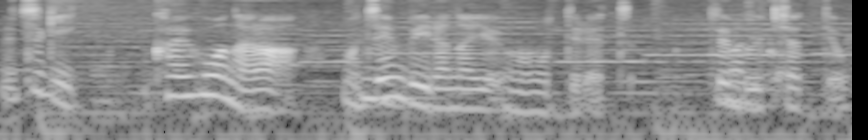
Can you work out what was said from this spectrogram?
で次解放ならもう全部いらないよ、今持ってるやつ。全部売っちゃって OK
